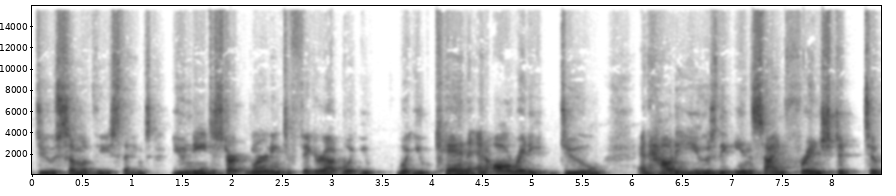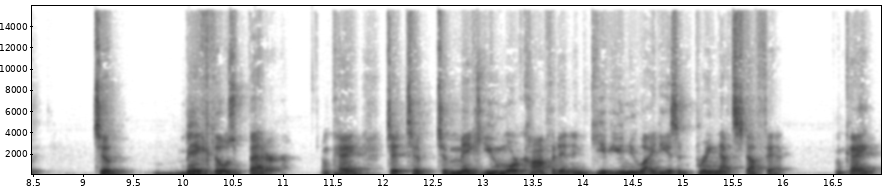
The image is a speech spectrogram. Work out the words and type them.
do some of these things you need to start learning to figure out what you what you can and already do and how to use the inside fringe to to to make those better okay to to to make you more confident and give you new ideas and bring that stuff in okay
